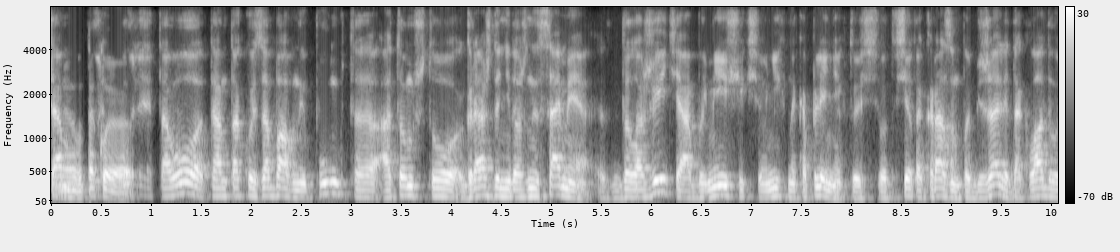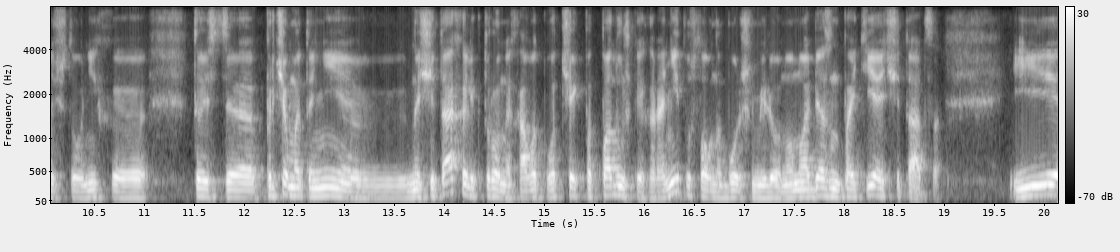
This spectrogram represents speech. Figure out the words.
Там, ну, вот такое... более того, там такой забавный пункт э, о том, что граждане должны сами доложить об имеющихся у них накоплениях. То есть, вот все так разом побежали докладывать, что у них... Э, то есть, э, причем это не на счетах электронных, а вот, вот человек под подушкой хранит, условно, больше миллиона, он обязан пойти и отчитаться. И...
